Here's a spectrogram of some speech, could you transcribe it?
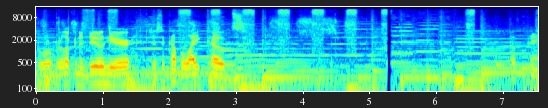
So what we're looking to do here is just a couple light coats of paint.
